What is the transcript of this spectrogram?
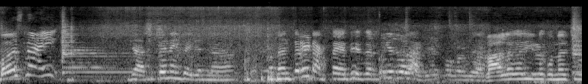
बस नाही. जास्त नाही पाहिजे ना. नंतरही टाकता येते जर. आलं कधी इकडे कोणाची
